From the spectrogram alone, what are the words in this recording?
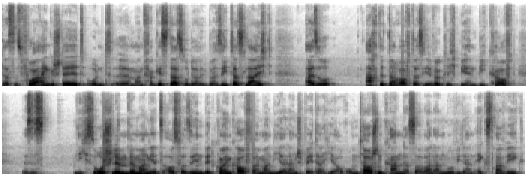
das ist voreingestellt und äh, man vergisst das oder übersieht das leicht. Also achtet darauf, dass ihr wirklich BNB kauft. Es ist nicht so schlimm, wenn man jetzt aus Versehen Bitcoin kauft, weil man die ja dann später hier auch umtauschen kann. Das ist aber dann nur wieder ein extra Weg.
